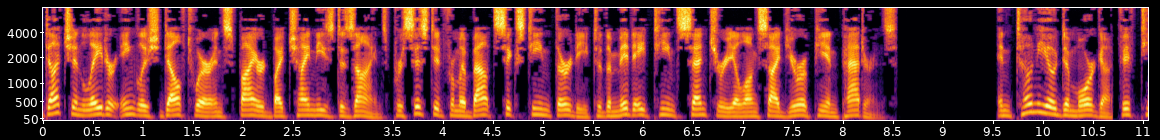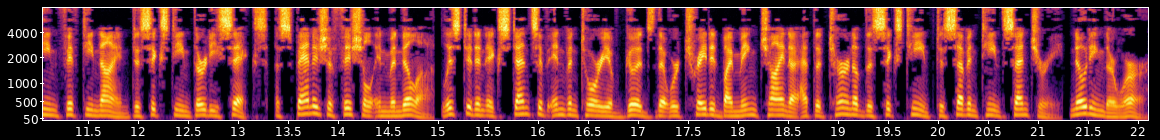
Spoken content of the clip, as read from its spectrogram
Dutch and later English Delftware inspired by Chinese designs persisted from about 1630 to the mid-18th century alongside European patterns. Antonio de Morga (1559–1636), a Spanish official in Manila, listed an extensive inventory of goods that were traded by Ming China at the turn of the 16th to 17th century, noting there were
